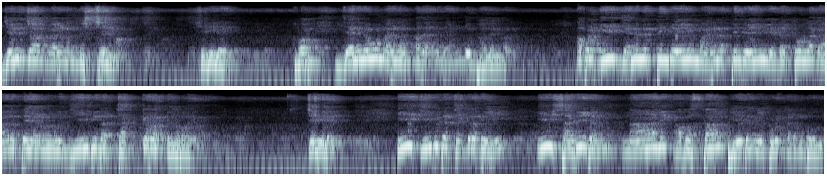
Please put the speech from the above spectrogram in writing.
ജനിച്ചാൽ മരണം നിശ്ചയമാണ്. ശരിയല്ലേ? അപ്പം ജനനവും മരണവും അതാണ് രണ്ട് ഫലങ്ങൾ. അപ്പോൾ ഈ ജനനത്തിന്റെയും മരണത്തിന്റെയും ഇടയ്ക്കുള്ള കാലത്തെയാണ് നമ്മൾ ജീവിത ചക്രം എന്ന് പറയുന്നത്. ശരിയല്ലേ? ഈ ജീവിത ചക്രത്തിൽ ഈ ശരീരം നാല് അവസ്ഥാ ഭേദങ്ങളിൽ കൂടി കടന്നു പോകുന്നു.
